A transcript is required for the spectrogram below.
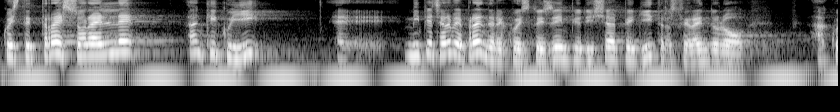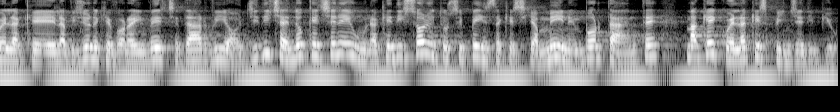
queste tre sorelle, anche qui, eh, mi piacerebbe prendere questo esempio di Charles trasferendolo a quella che è la visione che vorrei invece darvi oggi, dicendo che ce n'è una che di solito si pensa che sia meno importante, ma che è quella che spinge di più.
